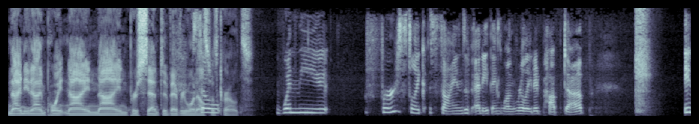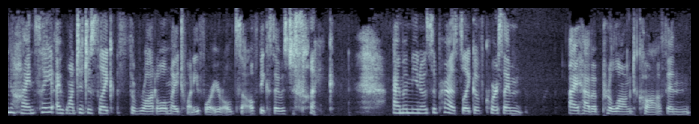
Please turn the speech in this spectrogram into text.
ninety nine point nine nine percent of everyone else with Crohn's. when the first like signs of anything lung related popped up in hindsight i want to just like throttle my 24 year old self because i was just like i'm immunosuppressed. Like of course i'm i have a prolonged cough and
